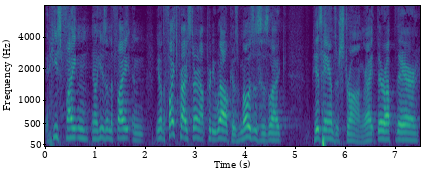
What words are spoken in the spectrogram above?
And he's fighting, you know, he's in the fight. And, you know, the fight's probably starting out pretty well because Moses is like, his hands are strong, right? They're up there.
